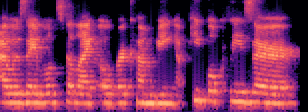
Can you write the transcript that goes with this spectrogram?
i was able to like overcome being a people pleaser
